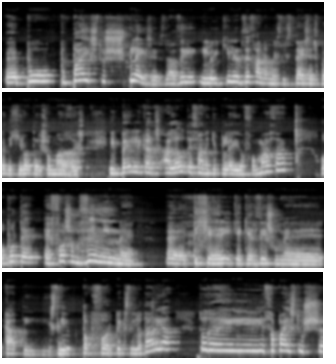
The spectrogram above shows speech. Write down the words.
ε, που, που πάει στους Blazers. Δηλαδή η λογική λέει ότι δεν θα είναι μες στις 4-5 χειρότερες ομάδες οι Pelicans, αλλά ούτε θα είναι και playoff ομάδα. Οπότε εφόσον δεν είναι ε, τυχεροί και κερδίσουν ε, κάτι στη top 4 pick στη λοτάρια, τότε ε, θα πάει στους, ε,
